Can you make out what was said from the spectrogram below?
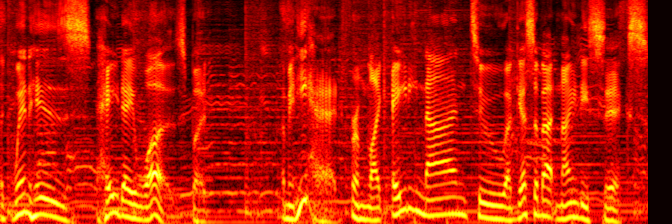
like when his heyday was, but I mean, he had from like 89 to I guess about 96.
